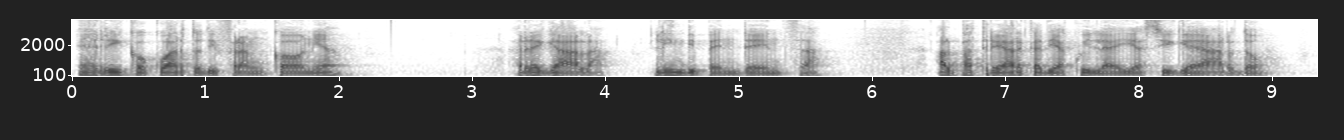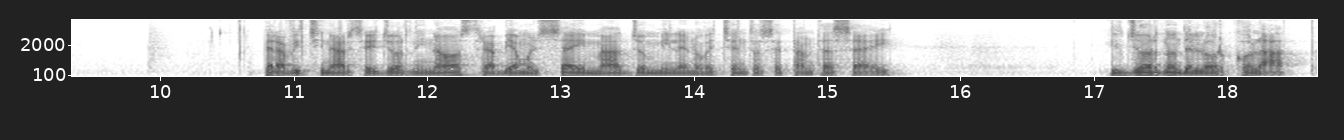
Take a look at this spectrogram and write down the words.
Enrico IV di Franconia regala l'indipendenza al patriarca di Aquileia Sigheardo. Per avvicinarsi ai giorni nostri abbiamo il 6 maggio 1976, il giorno dell'Orcolat,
